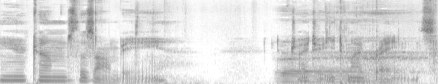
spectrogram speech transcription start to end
Here comes the zombie. Try to eat my brains.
